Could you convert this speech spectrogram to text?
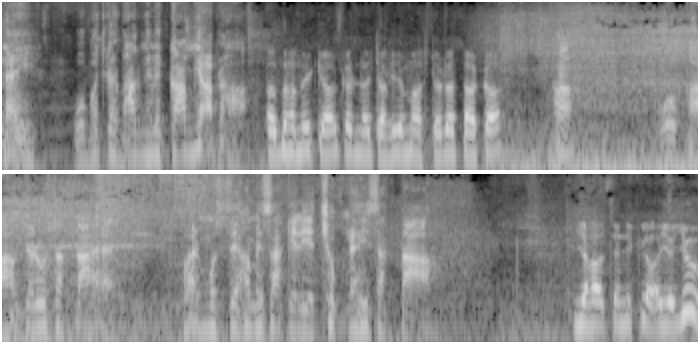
नहीं वो बचकर भागने में कामयाब रहा। अब हमें क्या करना चाहिए मास्टर रताका? हाँ वो भाग ज़रूर सकता है पर मुझसे हमेशा के लिए छुप नहीं सकता। यहाँ से निकलो आयु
